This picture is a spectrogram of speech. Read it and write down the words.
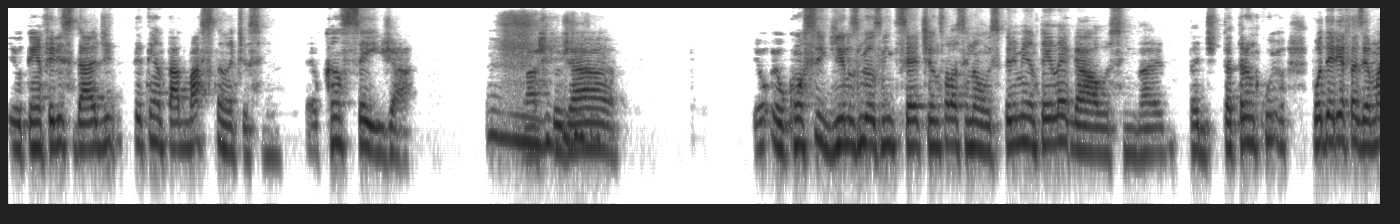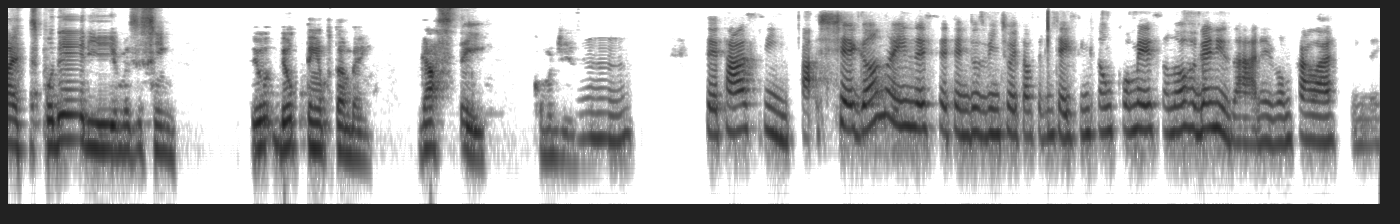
Eu tenho a felicidade de ter tentado bastante, assim. Eu cansei já. Eu acho que eu já. Eu, eu consegui nos meus 27 anos falar assim, não, experimentei legal, assim, vai, tá, tá tranquilo. Poderia fazer mais? Poderia, mas assim, deu, deu tempo também. Gastei, como diz. Uhum. Você tá assim, tá chegando aí nesse setembro dos 28 aos 35, então começando a organizar, né? Vamos falar assim, né?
